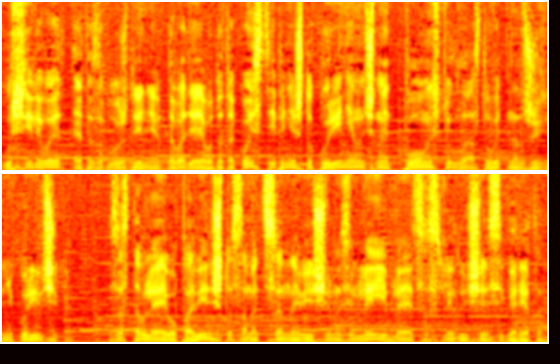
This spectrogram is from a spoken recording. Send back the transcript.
усиливает это заблуждение, доводя его до такой степени, что курение начинает полностью властвовать над жизнью курильщика – заставляя его поверить, что самой ценной вещью на Земле является следующая сигарета.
